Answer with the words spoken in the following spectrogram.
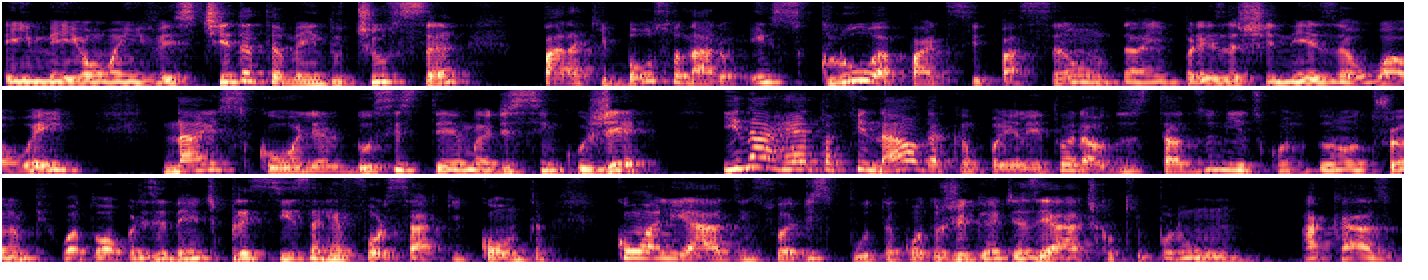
Em meio a uma investida também do Tio Sam para que Bolsonaro exclua a participação da empresa chinesa Huawei na escolha do sistema de 5G. E na reta final da campanha eleitoral dos Estados Unidos, quando Donald Trump, o atual presidente, precisa reforçar que conta com aliados em sua disputa contra o gigante asiático, que por um acaso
